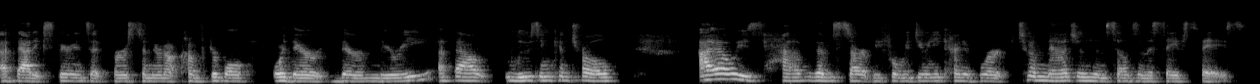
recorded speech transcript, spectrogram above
a bad experience at first and they're not comfortable or they're they're leery about losing control. I always have them start before we do any kind of work to imagine themselves in a safe space.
